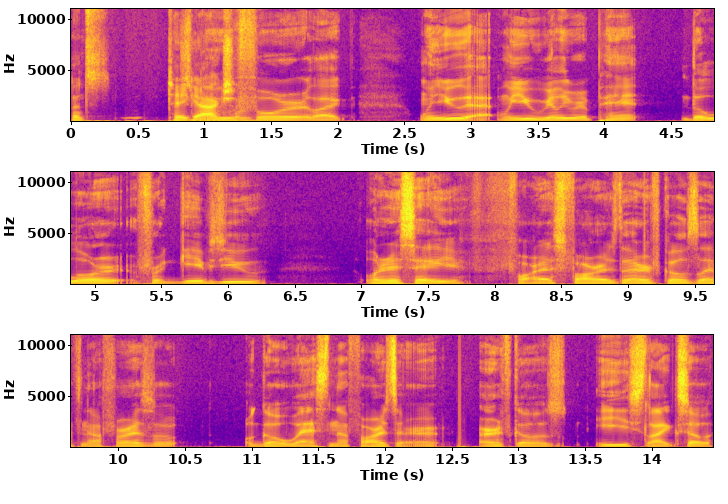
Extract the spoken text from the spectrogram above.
let's take Just move action. forward. Like when you when you really repent, the Lord forgives you. What did it say? Far as far as the earth goes left, not far as the go west, not far as the ear- earth goes east. Like so,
